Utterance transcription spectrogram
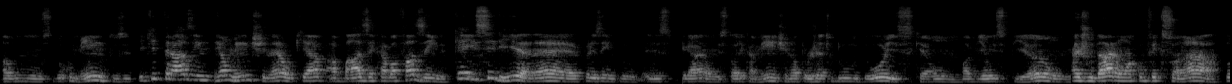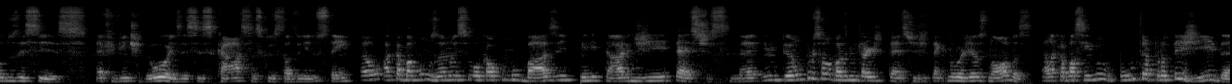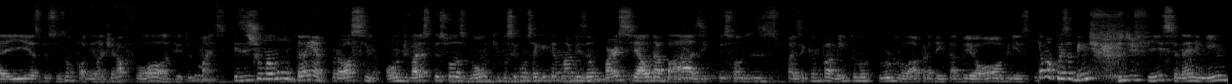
alguns documentos e que trazem realmente né, o que a, a base acaba fazendo. Que aí seria, né, por exemplo, eles pegaram historicamente né, o projeto do U-2, que é um, avião espião, ajudaram a confeccionar todos esses F-22, esses caças que os Estados Unidos têm, então acabavam usando esse local como base militar de testes. Né? Então, por ser uma base militar de testes de tecnologias novas, ela acaba sendo ultra protegida e as pessoas não podem lá tirar foto e tudo mais. Existe uma montanha próxima onde várias pessoas vão que você consegue ter uma visão parcial da base, o pessoal às vezes faz acampamento noturno lá para tentar ver OVNIs. É uma coisa bem difícil, né? Ninguém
